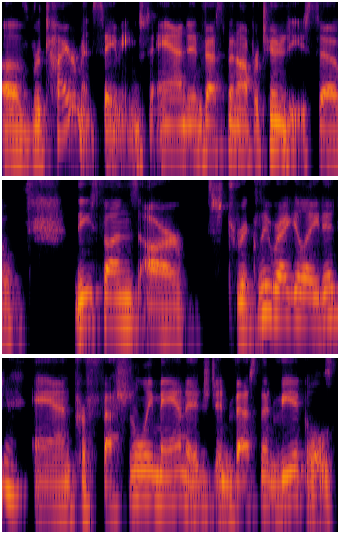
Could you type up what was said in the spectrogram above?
of retirement savings and investment opportunities. So these funds are strictly regulated and professionally managed investment vehicles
